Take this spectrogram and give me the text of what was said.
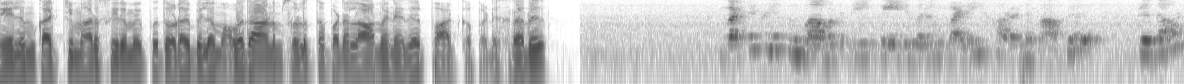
மேலும் கட்சி மறுசீரமைப்பு தொடர்பிலும் அவதானம் செலுத்தப்படலாம் என எதிர்பார்க்கப்படுகிறது. மட்டக்களப்பு மாவட்டத்தில் பெய்து வரும் மழை காரணமாக பிரதான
